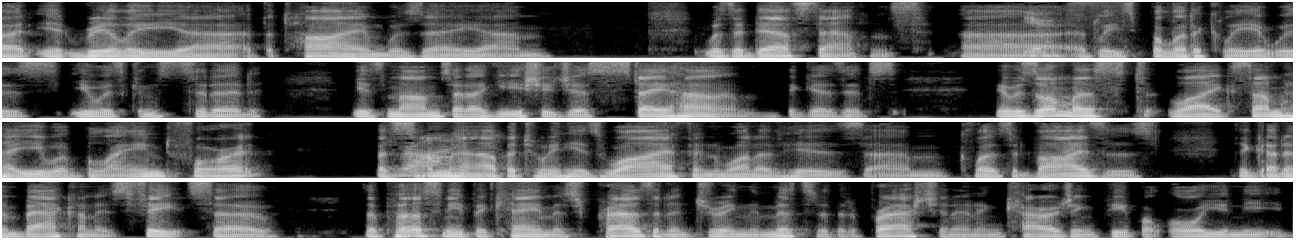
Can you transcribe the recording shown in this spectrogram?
But it really, uh, at the time, was a, um, was a death sentence. Uh, yes. At least politically, it was. It was considered. His mom said, "Like you should just stay home because it's." It was almost like somehow you were blamed for it, but right. somehow between his wife and one of his um, close advisors, they got him back on his feet. So the person he became as president during the midst of the depression and encouraging people, all you need,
